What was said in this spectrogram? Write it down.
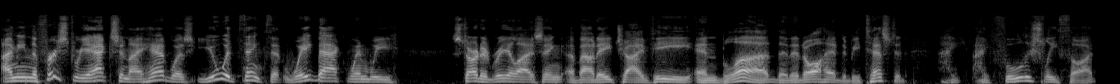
I mean, the first reaction I had was you would think that way back when we started realizing about HIV and blood that it all had to be tested, I, I foolishly thought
